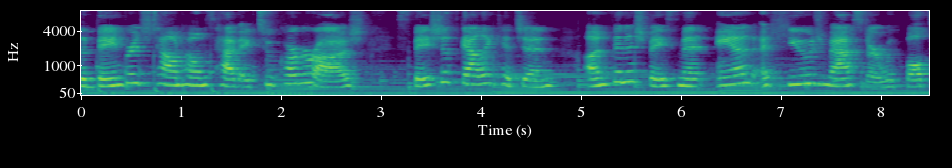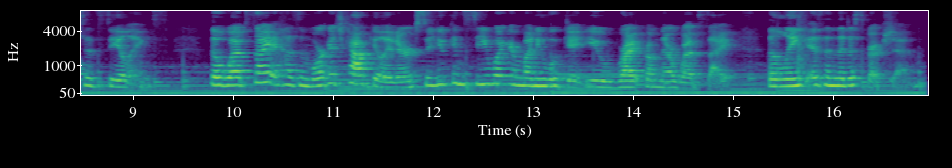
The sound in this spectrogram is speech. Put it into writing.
The Bainbridge townhomes have a two-car garage, spacious galley kitchen, unfinished basement, and a huge master with vaulted ceilings. The website has a mortgage calculator so you can see what your money will get you right from their website. The link is in the description.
